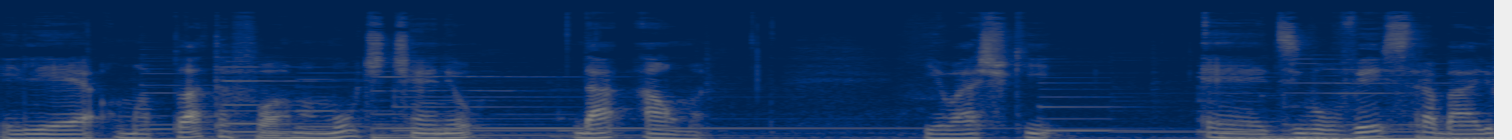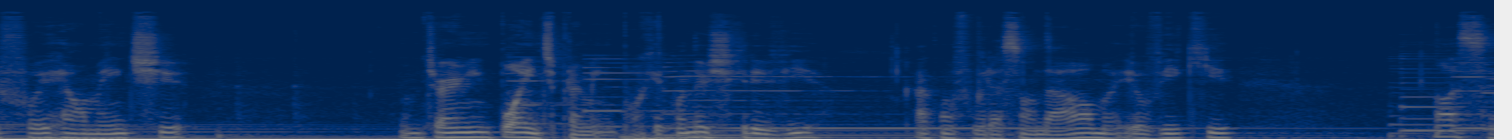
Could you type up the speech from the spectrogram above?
Ele é uma plataforma multichannel da alma. E eu acho que é, desenvolver esse trabalho foi realmente um turning point para mim, porque quando eu escrevi a configuração da alma, eu vi que nossa,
